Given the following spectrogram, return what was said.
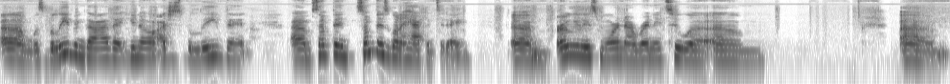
um, was believing God that you know I just believe that um, something something's going to happen today. Um, early this morning, I ran into a um, um,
